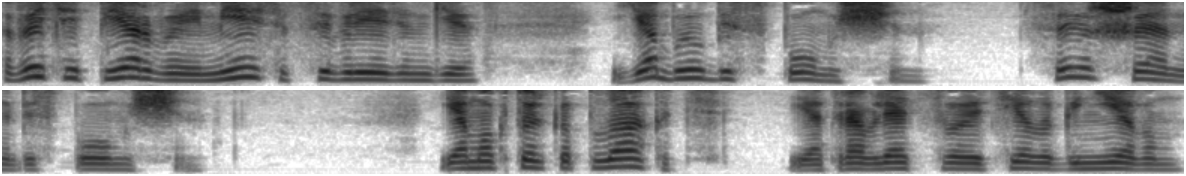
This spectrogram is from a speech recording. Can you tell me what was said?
В эти первые месяцы в Рединге я был беспомощен, совершенно беспомощен. Я мог только плакать и отравлять свое тело гневом,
